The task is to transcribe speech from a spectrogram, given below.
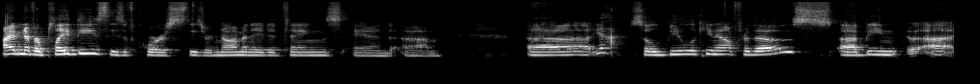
I've never played these. These, of course, these are nominated things, and um, uh, yeah. So be looking out for those. Uh, being uh,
